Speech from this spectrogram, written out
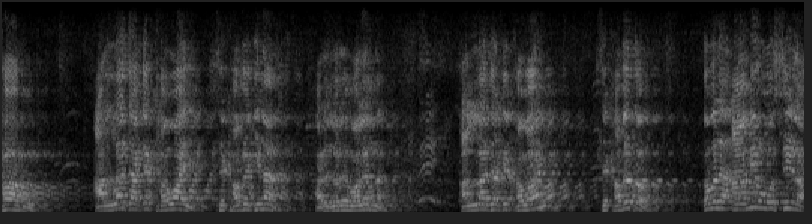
খাওয়াবো? আল্লাহ যাকে খাওয়াই সে খাবে কিনা আরে জোরে বলেন না। আল্লাহ যাকে খাওয়াই সে খাবে তো? তো বলে, আমি ওসিলা।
